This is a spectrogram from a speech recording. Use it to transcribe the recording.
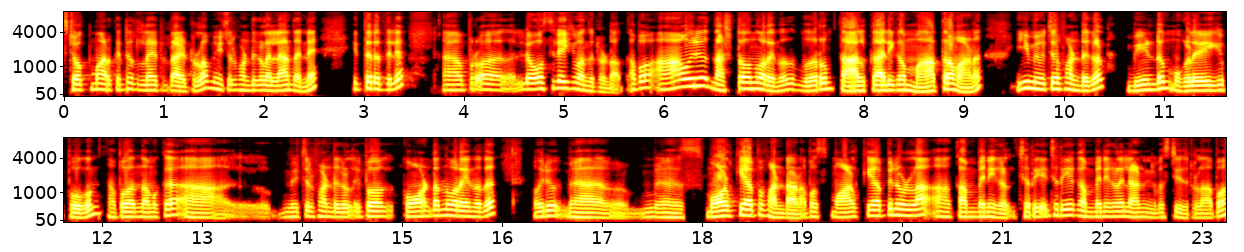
സ്റ്റോക്ക് മാർക്കറ്റ് റിലേറ്റഡ് ആയിട്ടുള്ള മ്യൂച്വൽ ഫണ്ടുകളെല്ലാം തന്നെ ഇത്തരത്തിൽ ലോസിലേക്ക് വന്നിട്ടുണ്ടാവും. അപ്പോൾ ആ ഒരു നഷ്ടം എന്ന് പറയുന്നത് വെറും താൽക്കാലികം മാത്രമാണ്. ഈ മ്യൂച്വൽ ഫണ്ടുകൾ വീണ്ടും മുകളിലേക്ക് പോകും. അപ്പോൾ നമുക്ക് മ്യൂച്വൽ ഫണ്ടുകൾ ഇപ്പോൾ കോണ്ടെന്ന് പറയുന്നത് ഒരു സ്മോൾ ക്യാപ്പ് ഫണ്ടാണ് അപ്പോൾ സ്മോൾ ക്യാപ്പിലുള്ള കമ്പനികൾ ചെറിയ ചെറിയ കമ്പനികളിലാണ് ഇൻവെസ്റ്റ് ചെയ്തിട്ടുള്ളത്. അപ്പോൾ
